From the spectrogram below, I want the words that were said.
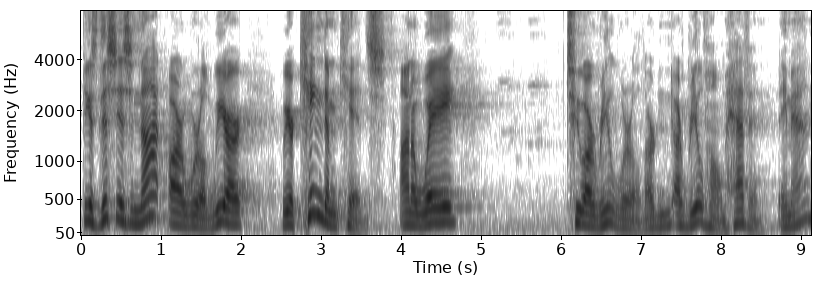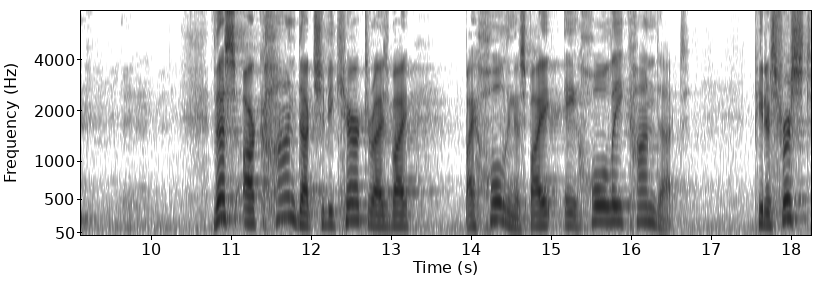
Because this is not our world. We are, we are kingdom kids on a way to our real world, our, our real home, heaven. Amen? Thus, our conduct should be characterized by, by holiness, by a holy conduct. Peter's first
